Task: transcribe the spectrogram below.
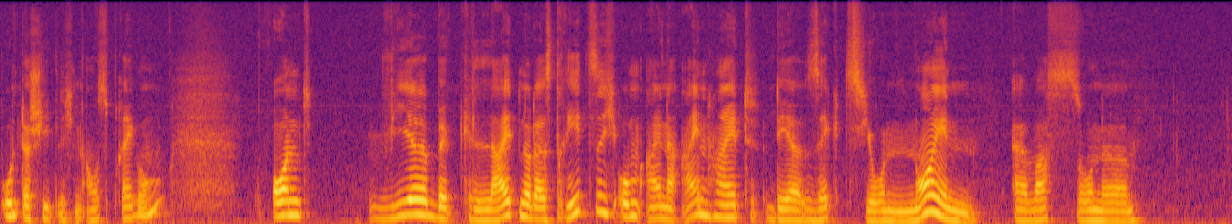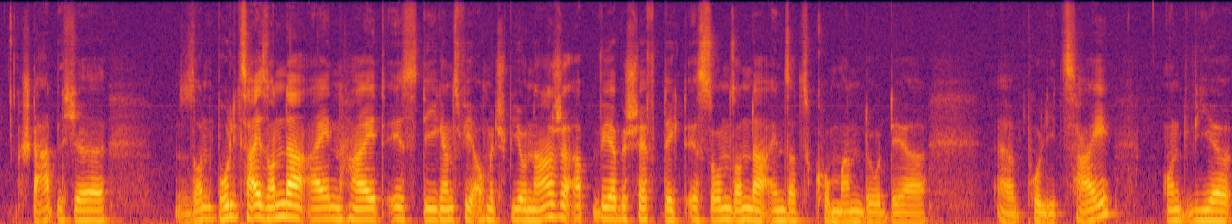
unterschiedlichen Ausprägungen. Und wir begleiten oder es dreht sich um eine Einheit der Sektion 9 äh, was so eine staatliche Son Polizeisondereinheit ist, die ganz viel auch mit Spionageabwehr beschäftigt ist, so ein Sondereinsatzkommando der äh, Polizei. Und wir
